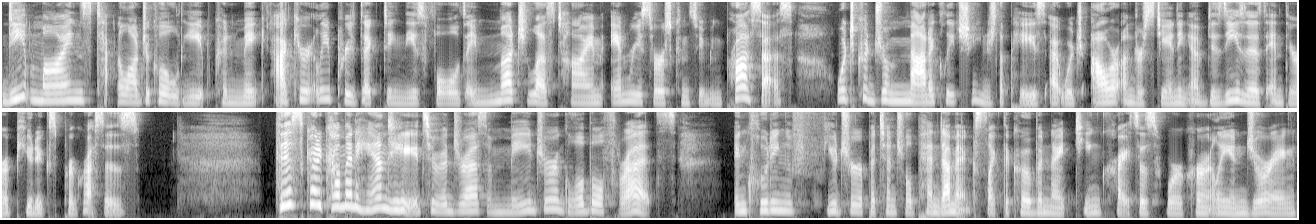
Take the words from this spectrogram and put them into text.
DeepMind's technological leap could make accurately predicting these folds a much less time and resource consuming process, which could dramatically change the pace at which our understanding of diseases and therapeutics progresses. This could come in handy to address major global threats including future potential pandemics like the COVID 19 crisis we're currently enduring,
